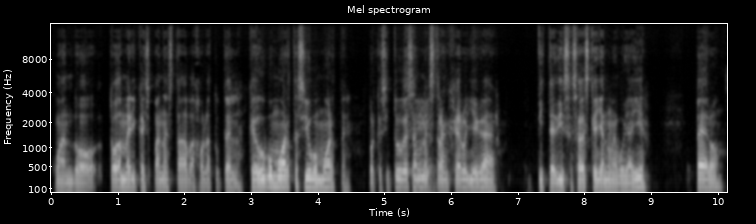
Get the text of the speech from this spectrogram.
cuando toda América hispana estaba bajo la tutela. Que hubo muerte, sí hubo muerte. Porque si tú ves a un extranjero llegar y te dice, sabes que ya no me voy a ir, pero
